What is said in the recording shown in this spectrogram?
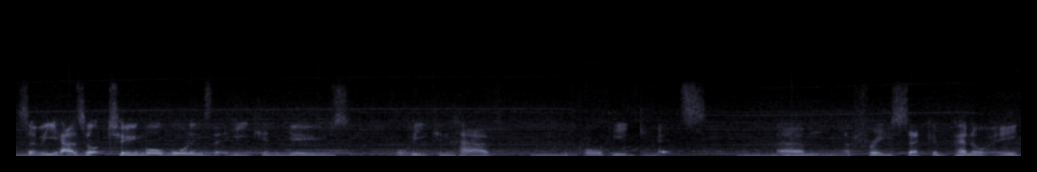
So he has got two more warnings that he can use or he can have before he gets um, a three second penalty.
